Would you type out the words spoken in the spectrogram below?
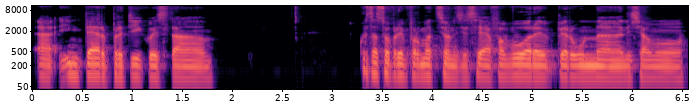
eh, interpreti questa questa sovrainformazione, se sei a favore per un, diciamo,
